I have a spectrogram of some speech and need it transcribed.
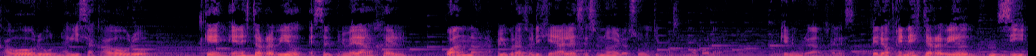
Kaworu, Nagisa Kaworu, que en este reveal es el primer ángel, cuando en las películas originales es uno de los últimos, no me acuerdo qué número de ángeles. Pero en este reveal, hmm. sí,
